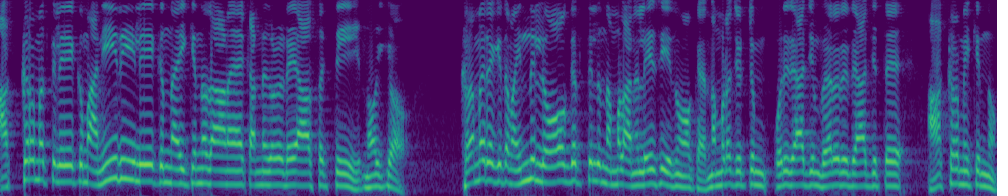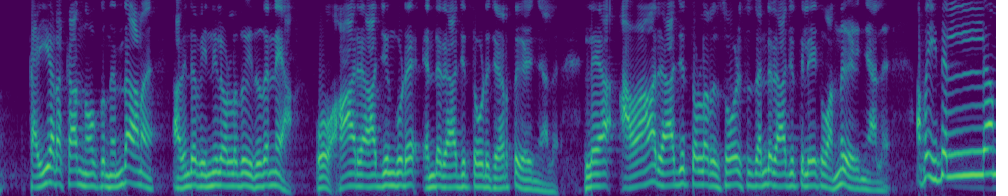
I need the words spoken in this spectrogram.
അക്രമത്തിലേക്കും അനീതിയിലേക്കും നയിക്കുന്നതാണ് കണ്ണുകളുടെ ആസക്തി. നോക്കിക്കോ. ക്രമരഹിതമായി ഇന്ന് ലോകത്തിൽ നമ്മൾ അനലൈസ് ചെയ്ത് നോക്കുക നമ്മുടെ ചുറ്റും ഒരു രാജ്യം വേറൊരു രാജ്യത്തെ ആക്രമിക്കുന്നു കൈയടക്കാൻ നോക്കുന്നു. എന്താണ് അതിന്റെ പിന്നിലുള്ളത്? ഇത് തന്നെയാണ് ഓ ആ രാജ്യം കൂടെ എന്റെ രാജ്യത്തോട് ചേർത്ത് കഴിഞ്ഞാൽ അല്ലെ? ആ രാജ്യത്തുള്ള റിസോഴ്സസ് എന്റെ രാജ്യത്തിലേക്ക് വന്നു കഴിഞ്ഞാൽ അപ്പോൾ ഇതെല്ലാം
